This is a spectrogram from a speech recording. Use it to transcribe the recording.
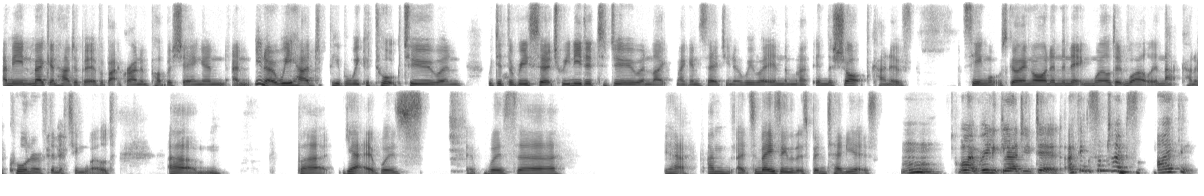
I mean, Meghan had a bit of a background in publishing and and you know, we had people we could talk to and we did the research we needed to do and like Meghan said, you know, we were in the in the shop kind of seeing what was going on in the knitting world well in that kind of corner of the knitting world. Um but yeah, it was it was uh yeah, I'm it's amazing that it's been 10 years. Mm. Well, I'm really glad you did. I think sometimes I think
